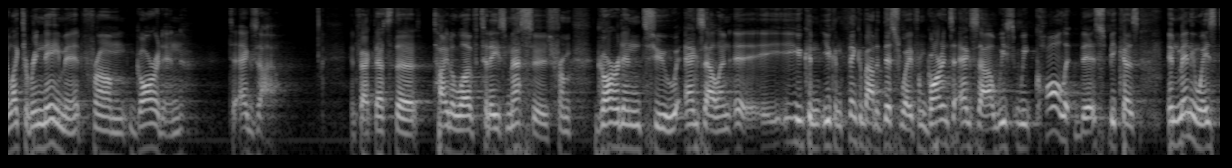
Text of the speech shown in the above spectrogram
I'd like to rename it from garden to exile. In fact, that's the title of today's message From Garden to Exile. And uh, you can, you can think about it this way From Garden to Exile, we, we call it this because, in many ways,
